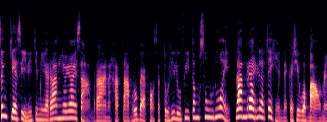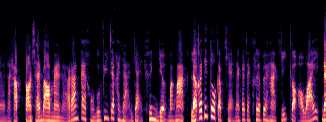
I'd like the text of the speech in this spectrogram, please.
ซึ่งเกียร์สีนี้จะมีร่างย่อยๆ 3 ร่างนะครับตามรูปแบบของศัตรูที่ลูฟี่ต้องสู้ด้วย ร่างแรกที่เราจะเห็นเนี่ยก็ชื่อว่าบาวแมนนะครับตอนใช้บาวแมนเนี่ยร่างกายของลูฟี่จะขยายใหญ่ขึ้นเยอะมากๆ แล้วก็ที่ตัวกับแขนเนี่ยก็จะเคลือบด้วยฮาคิเกาะเอาไว้ ใน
